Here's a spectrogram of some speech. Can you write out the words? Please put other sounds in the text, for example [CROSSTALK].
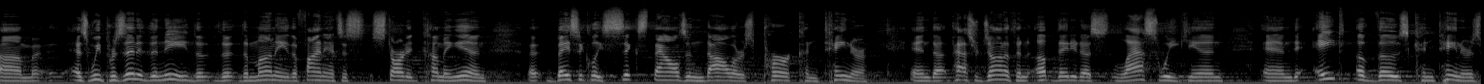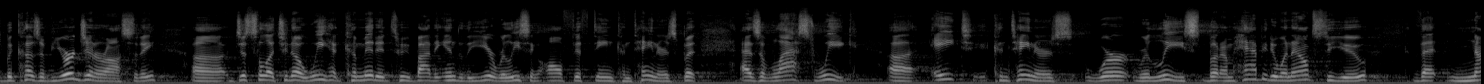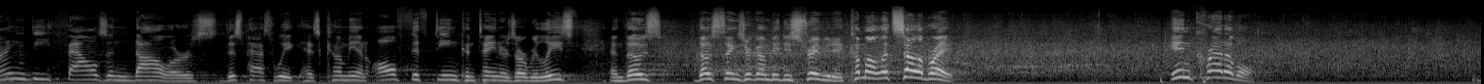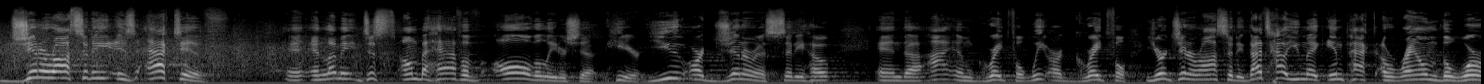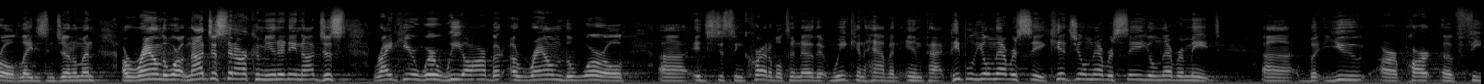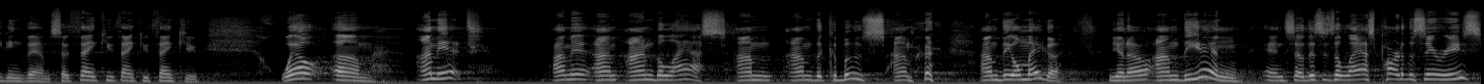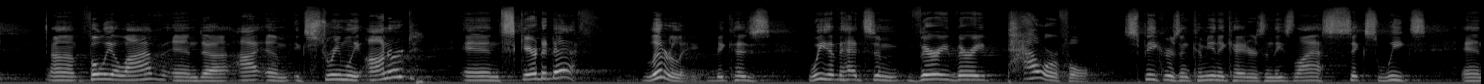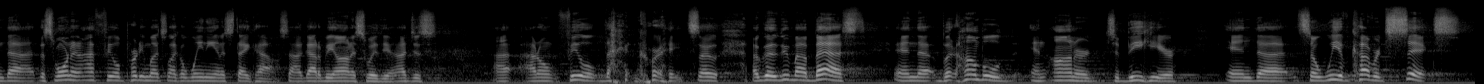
Um, as we presented the need, the, the, the money, the finances started coming in. Uh, basically $6,000 per container. And uh, Pastor Jonathan updated us last weekend, and eight of those containers, because of your generosity, uh, just to let you know, we had committed to by the end of the year releasing all 15 containers. But as of last week, uh, eight containers were released. But I'm happy to announce to you that $90,000 this past week has come in. All 15 containers are released, and those, those things are going to be distributed. Come on, let's celebrate. Incredible. Generosity is active. And, and, let me just, on behalf of all the leadership here, you are generous, City Hope and uh, I am grateful. We are grateful. Your generosity, that's how you make impact around the world, ladies and gentlemen, around the world. Not just in our community, not just right here where we are, but around the world. Uh, it's just incredible to know that we can have an impact. People you'll never see, kids you'll never see, you'll never meet, uh, but you are part of feeding them. So thank you, thank you, thank you. Well, um, I'm it. I'm, I'm, I'm the last. I'm, I'm the caboose. I'm, [LAUGHS] I'm the omega. You know, I'm the end. And so this is the last part of the series, uh, fully alive. And uh, I am extremely honored and scared to death, literally, because we have had some very, very powerful speakers and communicators in these last six weeks. And uh, this morning, I feel pretty much like a weenie in a steakhouse. I got to be honest with you. I just. I, I don't feel [LAUGHS] that great. So I'm going to do my best, and, uh, but humbled and honored to be here. And uh, so we have covered six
